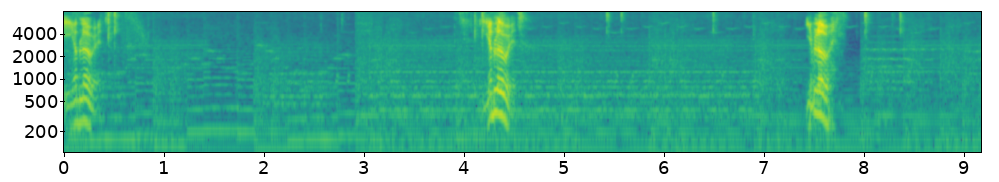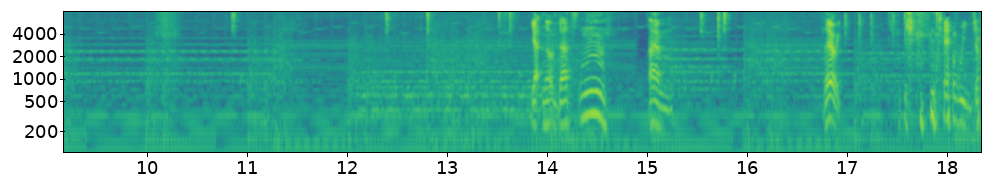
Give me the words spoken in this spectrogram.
You blew it. You blew it. You blew it. Yeah, no, that's mm, I'm there we go. there we go.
